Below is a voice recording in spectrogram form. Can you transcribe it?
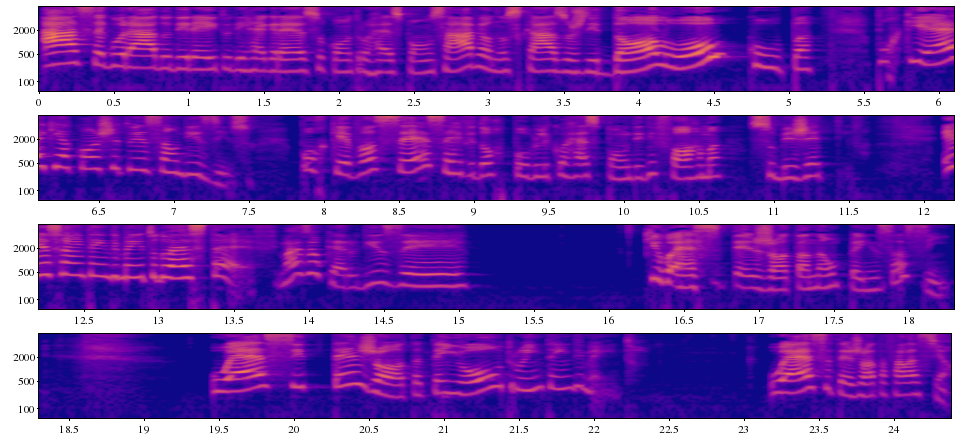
Assegurado o direito de regresso contra o responsável nos casos de dolo ou culpa. Por que é que a Constituição diz isso? Porque você, servidor público, responde de forma subjetiva. Esse é o entendimento do STF. Mas eu quero dizer que o STJ não pensa assim. O STJ tem outro entendimento. O STJ fala assim, ó.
